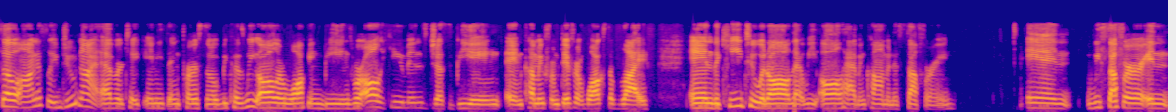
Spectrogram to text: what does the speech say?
So honestly, do not ever take anything personal because we all are walking beings. We're all humans just being and coming from different walks of life. And the key to it all that we all have in common is suffering. And we suffer in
